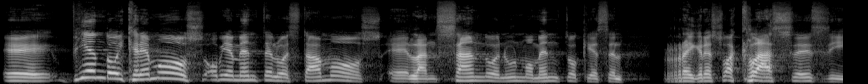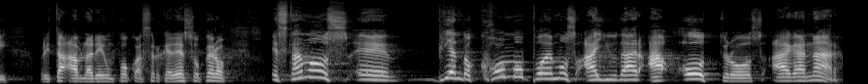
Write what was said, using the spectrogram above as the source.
eh, viendo y queremos, obviamente lo estamos eh, lanzando en un momento que es el regreso a clases y ahorita hablaré un poco acerca de eso, pero estamos viendo cómo podemos ayudar a otros a ganar.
